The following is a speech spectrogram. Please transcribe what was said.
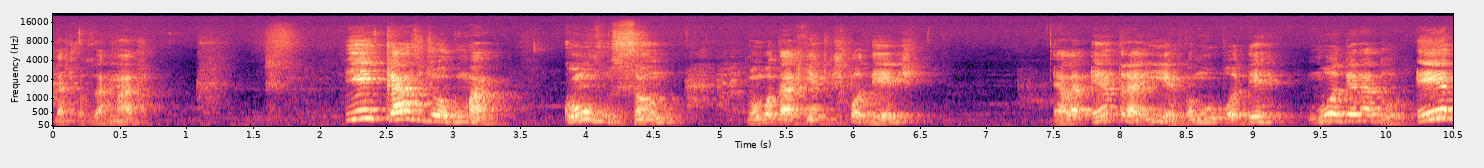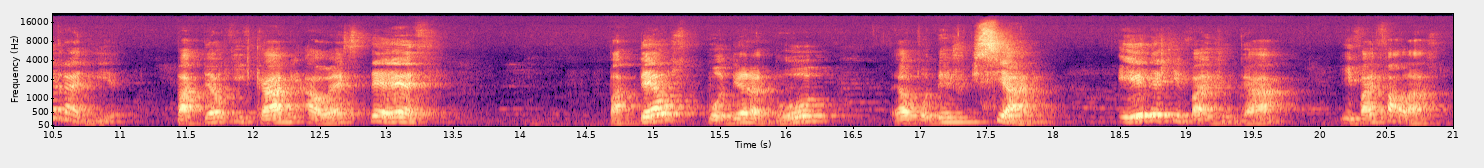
das Forças Armadas. E em caso de alguma convulsão, vamos botar aqui entre os poderes, ela entraria como um poder moderador. Entraria. Papel que cabe ao STF. Papel moderador é o poder judiciário. Ele é que vai julgar e vai falar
